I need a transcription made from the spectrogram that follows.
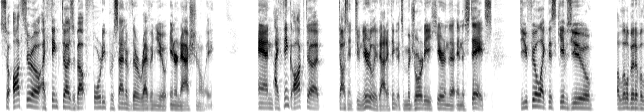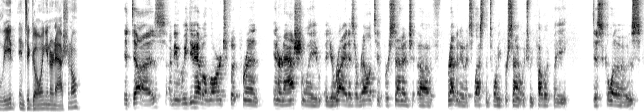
So Auth0, I think, does about 40% of their revenue internationally. And I think Okta doesn't do nearly that. I think it's a majority here in the in the States. Do you feel like this gives you a little bit of a lead into going international? It does. I mean, we do have a large footprint internationally. You're right. As a relative percentage of revenue, it's less than 20%, which we publicly disclose.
